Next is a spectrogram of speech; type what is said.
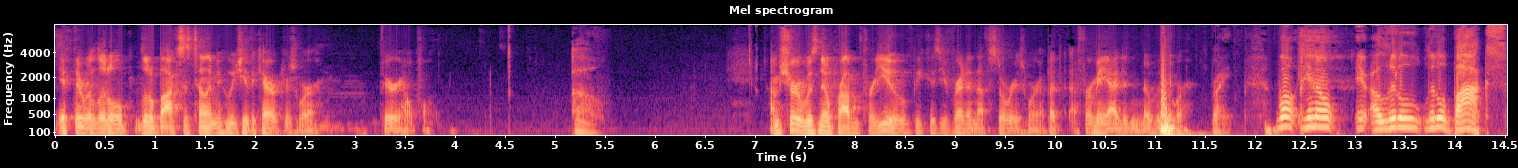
If there were little little boxes telling me who each of the characters were, very helpful. Oh, I'm sure it was no problem for you because you've read enough stories where, but for me, I didn't know who they were. right. Well, you know, a little little box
